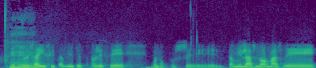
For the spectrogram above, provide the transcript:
Entonces ahí sí también se establece, bueno, pues eh, también las normas de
